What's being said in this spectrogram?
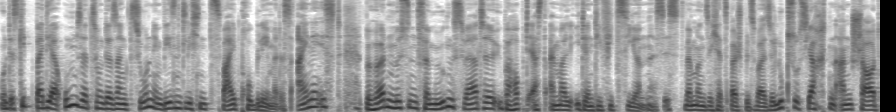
Und es gibt bei der Umsetzung der Sanktionen im Wesentlichen zwei Probleme. Das eine ist, Behörden müssen Vermögenswerte überhaupt erst einmal identifizieren. Es ist, wenn man sich jetzt beispielsweise Luxusjachten anschaut,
